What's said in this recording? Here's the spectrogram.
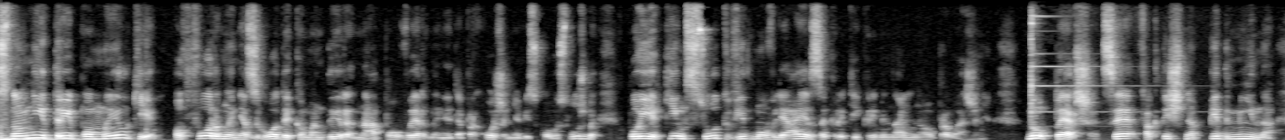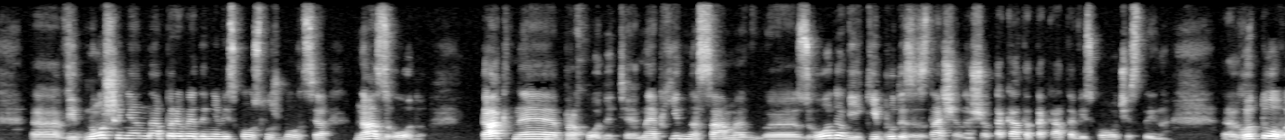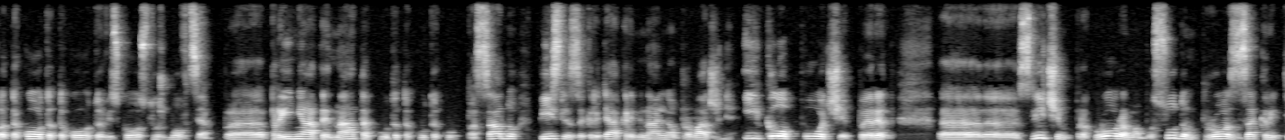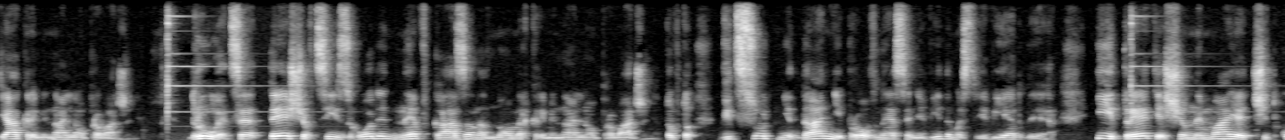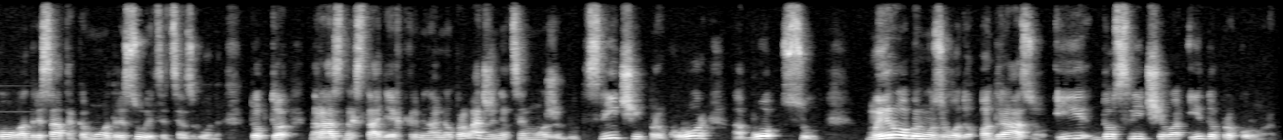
Основні три помилки оформлення згоди командира на повернення для проходження військової служби, по яким суд відмовляє в закритті кримінального провадження. Ну, перше, це фактично підміна е, відношення на переведення військовослужбовця на згоду. Так не проходить. Необхідна саме е, згода, в якій буде зазначено, що така-та така-та військова частина готова такого-то такого-то військовослужбовця е, прийняти на таку-то таку таку посаду після закриття кримінального провадження і клопоче перед е, е, слідчим прокурором або судом про закриття кримінального провадження. Друге, це те, що в цій згоді не вказано номер кримінального провадження, тобто відсутні дані про внесення відомостей в ЄРДР. І третє, що немає чіткого адресата, кому адресується ця згода. Тобто на різних стадіях кримінального провадження це може бути слідчий, прокурор або суд. Ми робимо згоду одразу і до слідчого, і до прокурора.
